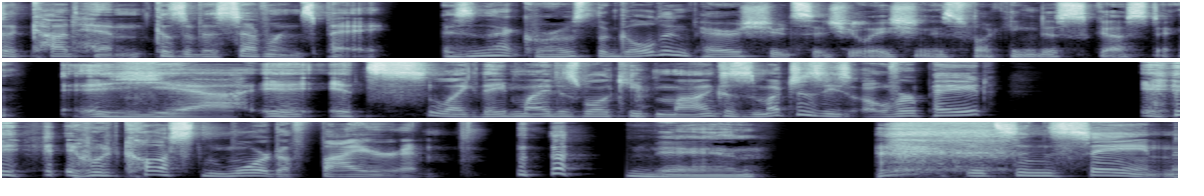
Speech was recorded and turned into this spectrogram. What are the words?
to cut him because of his severance pay. Isn't that gross? The golden parachute situation is fucking disgusting. Yeah, it, it's like they might as well keep him on because as much as he's overpaid, it, it would cost more to fire him. Man. It's insane.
